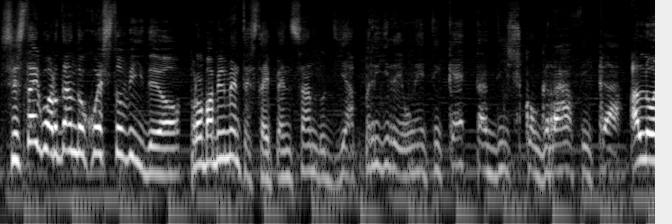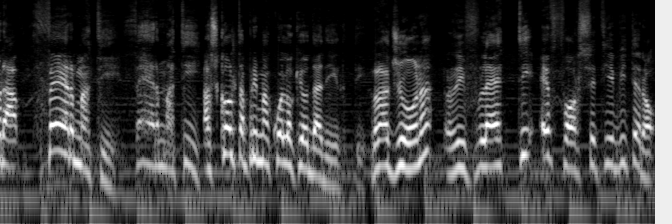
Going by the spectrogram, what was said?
Se stai guardando questo video, probabilmente stai pensando di aprire un'etichetta discografica. Allora, fermati, fermati. Ascolta prima quello che ho da dirti. Ragiona, rifletti e forse ti eviterò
